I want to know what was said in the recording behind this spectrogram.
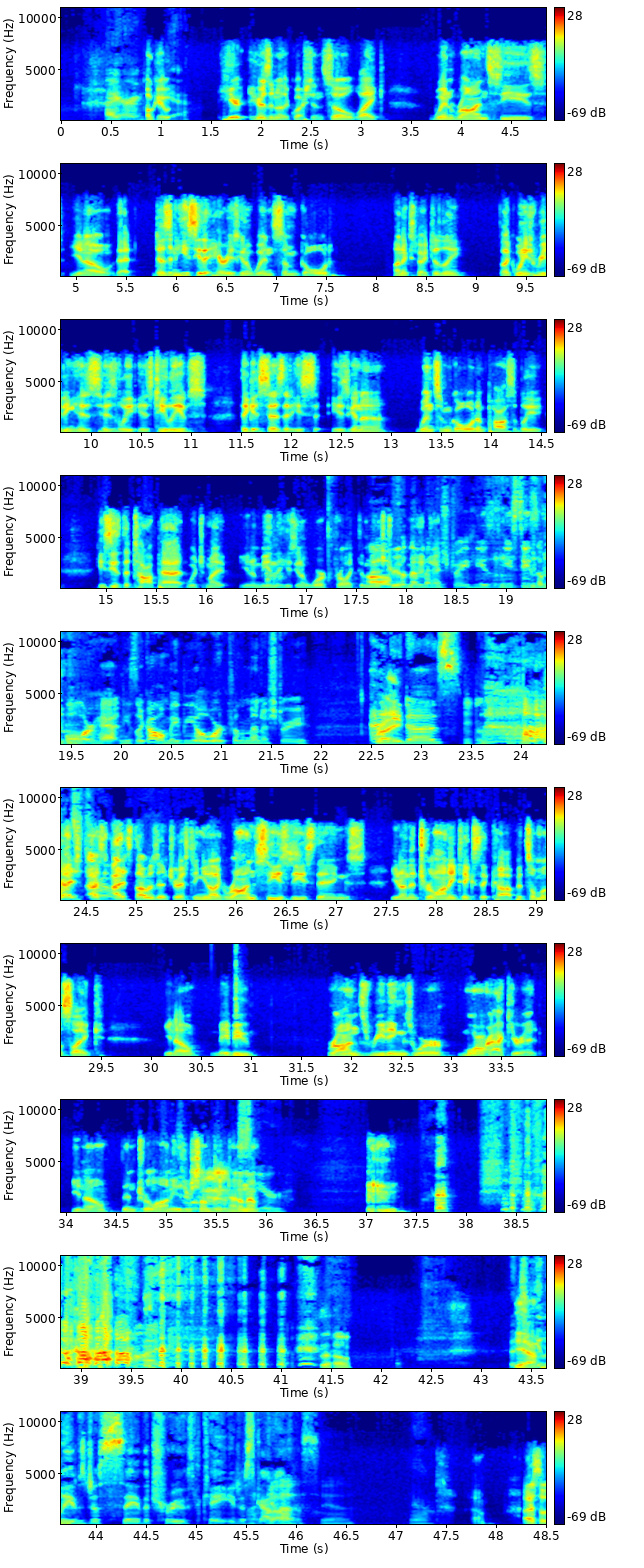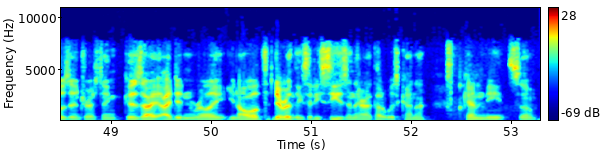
I Yeah. agree. Okay, Yeah. here here's another question. So like when Ron sees, you know, that doesn't he see that Harry's going to win some gold unexpectedly? Like when he's reading his his his tea leaves, I think it says that he's he's going to win some gold and possibly he sees the top hat, which might you know mean that he's going to work for like the ministry. Oh, Ministry for of the Magic. ministry. He's he sees a bowler hat and he's like, "Oh, maybe you'll work for the ministry." And he does. Mm-hmm. Yeah, I just, I, just, I just thought it was interesting. You know, like Ron sees these things, you know, and then Trelawney takes the cup. It's almost like, you know, maybe Ron's readings were more accurate, you know, than Trelawney's or something. I don't know. know. So, The Yeah. tea leaves just say the truth, Kate. You just I gotta. guess, yeah. Yeah. I just thought it was interesting because I, I didn't really, you know, all the different things that he sees in there. I thought it was kind of kind of neat. So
